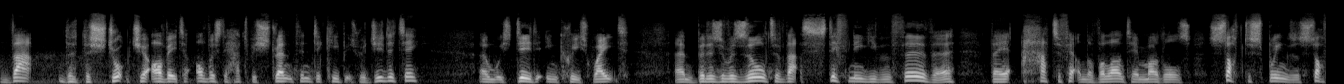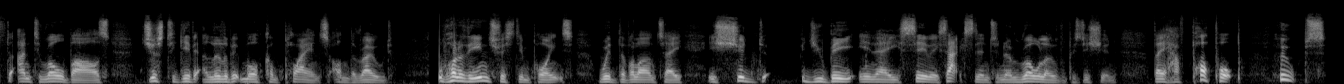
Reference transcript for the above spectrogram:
that the, the structure of it obviously had to be strengthened to keep its rigidity, and which did increase weight. Um, but as a result of that stiffening even further, they had to fit on the Volante models softer springs and softer anti roll bars just to give it a little bit more compliance on the road. One of the interesting points with the Volante is should you be in a serious accident in a rollover position, they have pop up hoops,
